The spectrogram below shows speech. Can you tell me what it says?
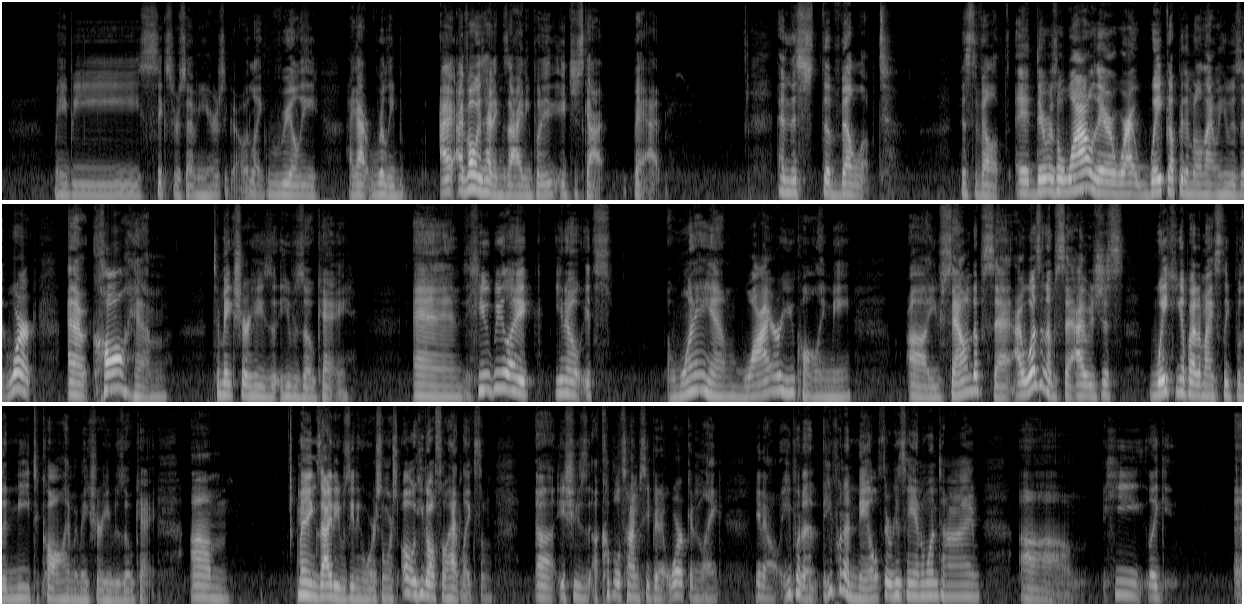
maybe 6 or 7 years ago. Like really I got really I I've always had anxiety, but it, it just got bad. And this developed this developed. It, there was a while there where I wake up in the middle of the night when he was at work and I would call him to make sure he's he was okay. And he would be like, you know, it's 1 a.m. Why are you calling me? Uh, you sound upset. I wasn't upset. I was just waking up out of my sleep with a need to call him and make sure he was okay. Um, my anxiety was getting worse and worse. Oh, he'd also had like some uh, issues. A couple of times he'd been at work and like you know he put a he put a nail through his hand one time um he like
